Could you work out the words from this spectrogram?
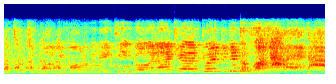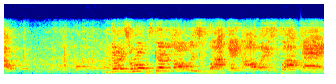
That's what you want. You want him at 18 going, I can't wait to get the fuck out of this house! You guys are upstairs always fucking, always fucking!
